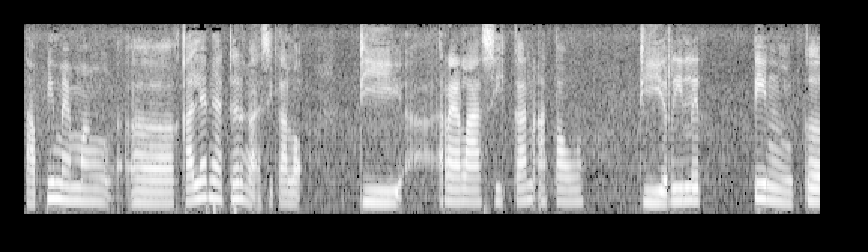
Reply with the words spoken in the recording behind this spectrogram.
tapi memang uh, kalian nyadar nggak sih kalau direlasikan atau direlatin ke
